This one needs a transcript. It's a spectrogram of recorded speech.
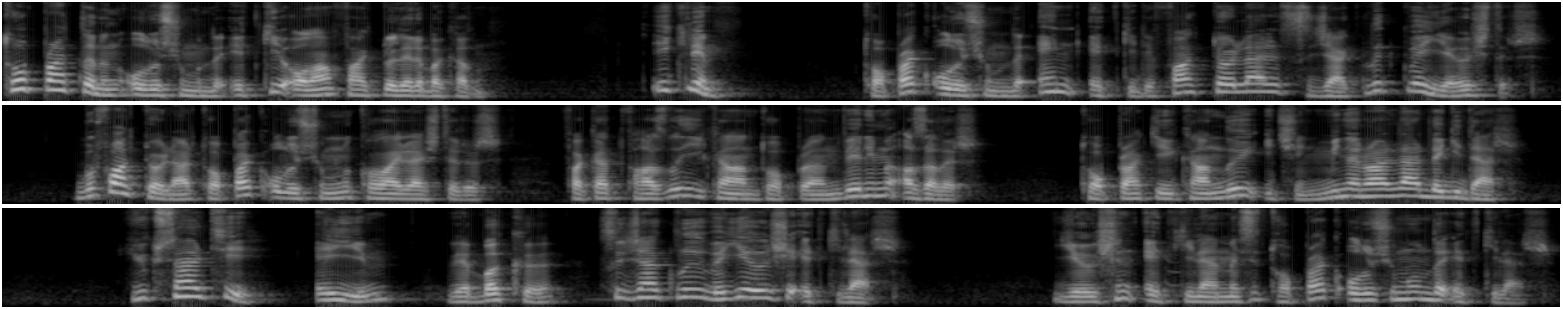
Toprakların oluşumunda etkili olan faktörlere bakalım. İklim. Toprak oluşumunda en etkili faktörler sıcaklık ve yağıştır. Bu faktörler toprak oluşumunu kolaylaştırır. Fakat fazla yıkanan toprağın verimi azalır. Toprak yıkandığı için mineraller de gider. Yükselti, eğim ve bakı sıcaklığı ve yağışı etkiler. Yağışın etkilenmesi toprak oluşumunu da etkiler.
